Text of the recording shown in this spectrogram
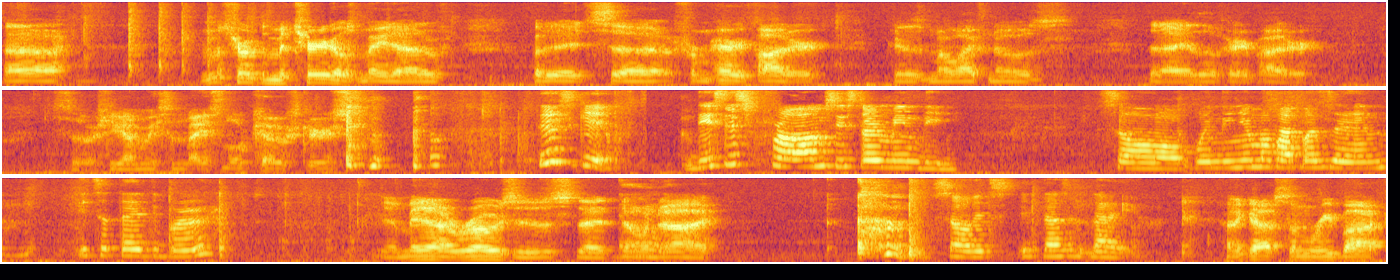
Uh, I'm not sure what the material is made out of, but it's uh, from Harry Potter because my wife knows that I love Harry Potter. So she got me some nice little coasters. This gift, this is from Sister Mindy. So, kung hindi nyo mapapansin, it's a teddy bear. Yeah, made out of roses that don't die. So, it's it doesn't die. I got some Reebok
